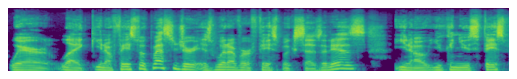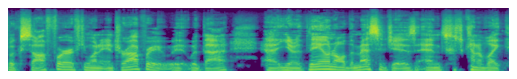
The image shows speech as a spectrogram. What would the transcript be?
Where like, you know, Facebook Messenger is whatever Facebook says it is. You know, you can use Facebook software if you want to interoperate with, with that. Uh, you know, they own all the messages and it's kind of like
